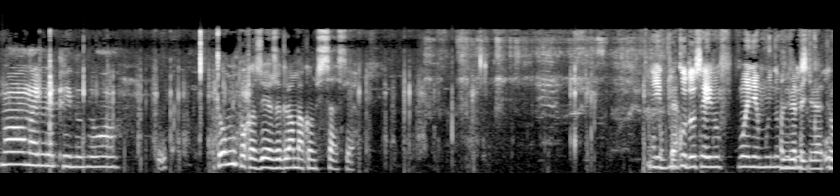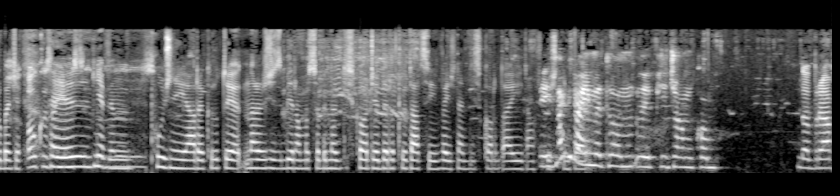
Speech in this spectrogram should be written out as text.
No, najlepiej by było. Tu mi pokazuje, że gram jakąś sesję. Niedługo do sejmu wpłynie mój nowy O wniosek będzie, o- jak będzie. o okazanie Ej, dostępu nie wiem, później ja rekrutuję. Na razie zbieram sobie na Discordzie do rekrutacji. Wejdź na Discorda i tam wpisz ten zagrajmy tą y, piżamką. Dobra.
